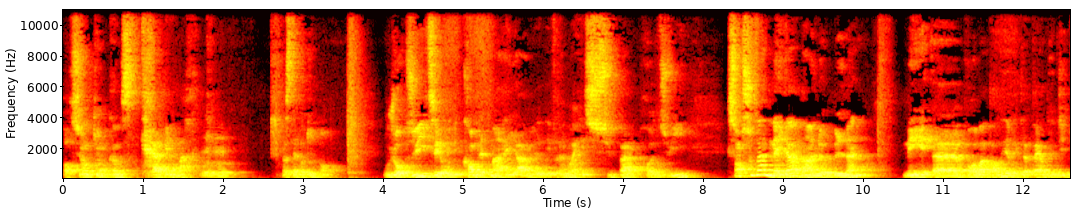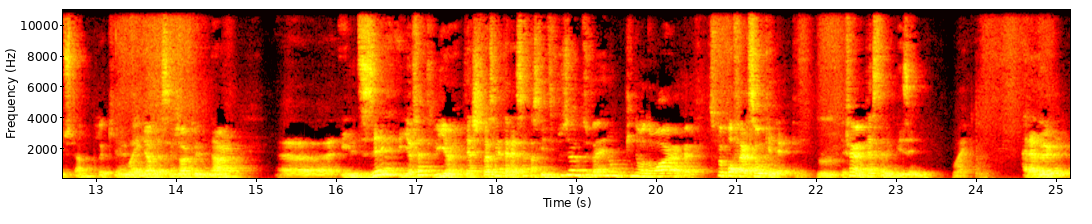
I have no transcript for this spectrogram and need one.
portion qui ont comme scrappé la marque. Parce que c'était pas tout le monde. Aujourd'hui, tu sais, on est complètement ailleurs. Il y a des, vraiment des super produits qui sont souvent meilleurs dans le blanc. Mais euh, pour avoir parlé avec le père de Jay du Temple, qui est un Ouais. de Saint-Jacques-le-Mineur, euh, il disait, il a fait lui un test très intéressant parce qu'il dit plusieurs du vin, non, pinot noir, euh, tu peux pas faire ça au Québec. Mm. Il a fait un test avec des amis. Ouais. À l'aveugle.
